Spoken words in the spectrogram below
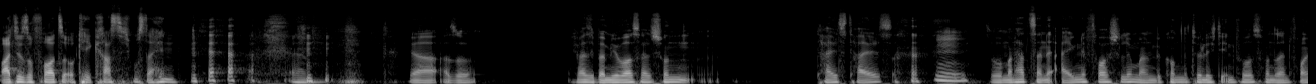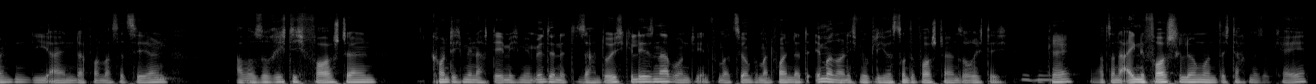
wart ihr sofort so, okay, krass, ich muss da hin? ähm, Ja, also, ich weiß nicht, bei mir war es halt schon teils, teils. Mhm. So, man hat seine eigene Vorstellung, man bekommt natürlich die Infos von seinen Freunden, die einen davon was erzählen. Aber so richtig vorstellen konnte ich mir, nachdem ich mir im Internet die Sachen durchgelesen habe und die Informationen von meinen Freunden hatte, immer noch nicht wirklich was darunter vorstellen, so richtig. Mhm. okay. Man hat seine eigene Vorstellung und ich dachte mir so, okay,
